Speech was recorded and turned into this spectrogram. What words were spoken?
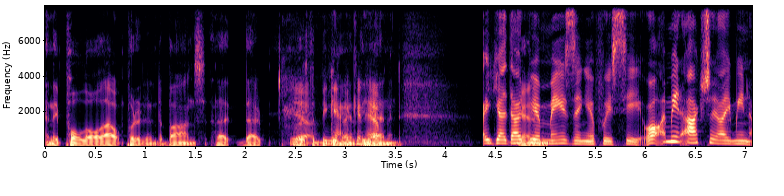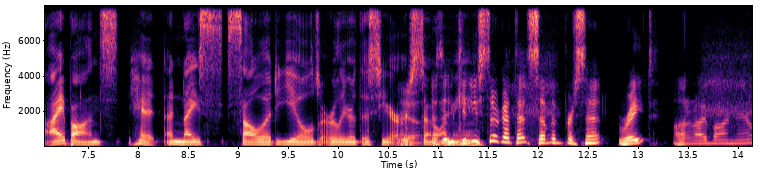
And they pulled all out, put it into bonds. That that Yeah. was the beginning that of the happen. end. Uh, Yeah, that'd be amazing if we see. Well, I mean, actually, I mean, I bonds hit a nice solid yield earlier this year. Yeah. So Is I mean, can you still got that seven percent rate on an I bond now?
